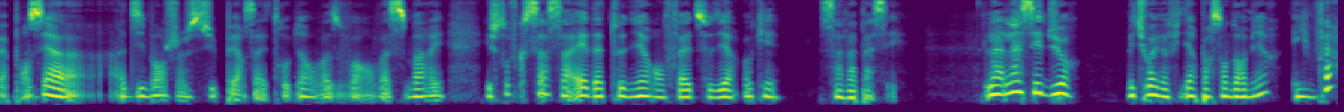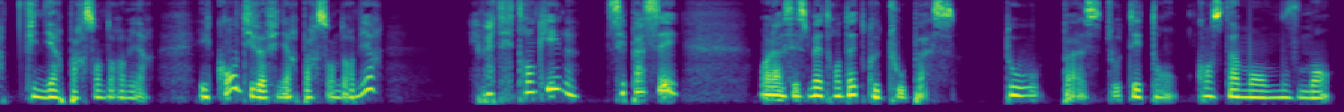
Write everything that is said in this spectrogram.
Bah, pensez à, à dimanche. Super, ça va être trop bien. On va se voir, on va se marrer. Et je trouve que ça, ça aide à tenir en fait, se dire ok, ça va passer. Là, là, c'est dur. Mais tu vois, il va finir par s'endormir. Et il va finir par s'endormir. Et quand il va finir par s'endormir, eh ben t'es tranquille. C'est passé. Voilà, c'est se mettre en tête que tout passe. Tout passe. Tout est en constamment en mouvement.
